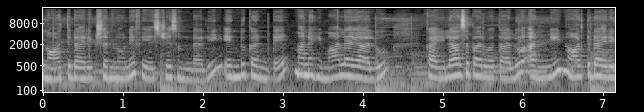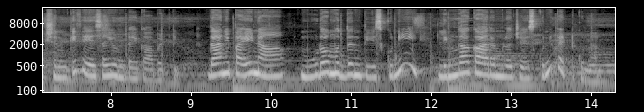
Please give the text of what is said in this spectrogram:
నార్త్ డైరెక్షన్లోనే ఫేస్ చేసి ఉండాలి. ఎందుకంటే మన హిమాలయాలు కైలాస పర్వతాలు అన్నీ నార్త్ డైరెక్షన్కి ఫేస్ అయి ఉంటాయి కాబట్టి. దానిపైన మూడో ముద్దను తీసుకుని లింగాకారంలో చేసుకుని పెట్టుకున్నాను.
